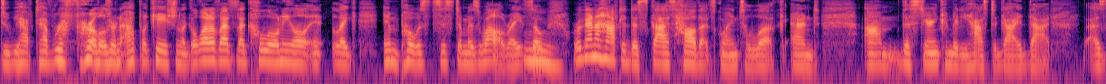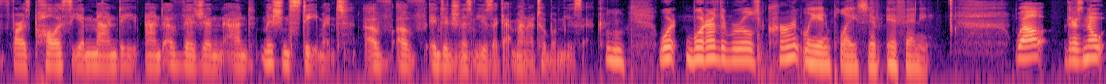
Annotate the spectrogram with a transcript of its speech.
do we have to have referrals or an application? Like a lot of that's a colonial eh, like imposed system as well, right? Mm. So we're going to have to discuss how that's going to look, and um, the steering committee has to guide that as far as policy and mandate and a vision and mission statement of, of Indigenous music at Manitoba Music. Mm. What what are the rules currently in place, if, if any? Well, there's no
